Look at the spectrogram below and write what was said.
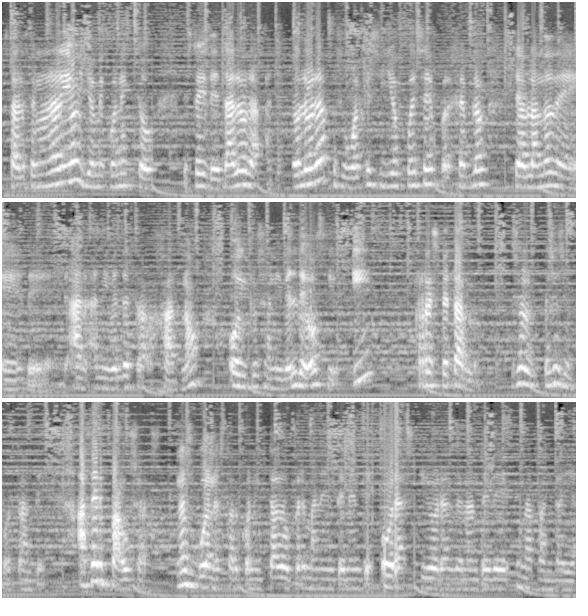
Establece un horario, yo me conecto, estoy de tal hora a tal hora, pues igual que si yo fuese, por ejemplo, estoy hablando de, a, nivel de trabajar, ¿no? O incluso a nivel de ocio. Y respetarlo. Eso, eso, es importante. Hacer pausas. No es bueno estar conectado permanentemente horas y horas delante de una pantalla.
